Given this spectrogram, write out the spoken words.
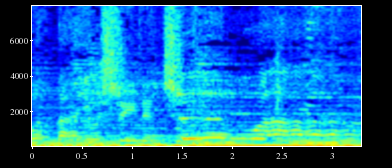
万马，有谁能称王？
